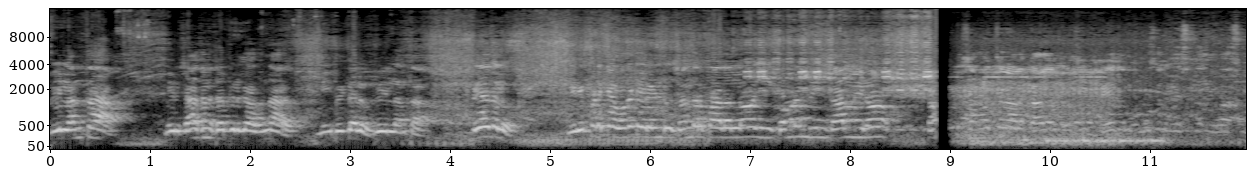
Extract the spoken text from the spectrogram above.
వీళ్ళంతా మీరు శాసనసభ్యులుగా ఉన్నారు. మీ బిడ్డలు వీళ్ళంతా. పేదలు. మీరు ఇప్పటికే ఒకటి రెండు సందర్భాలలో ఈ కొమరం భీం కాలనీలో సంవత్సరాల కాలం నుంచి పేదలు గుడిసెలు వేసుకొని నివాసం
